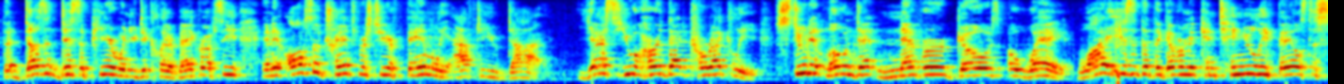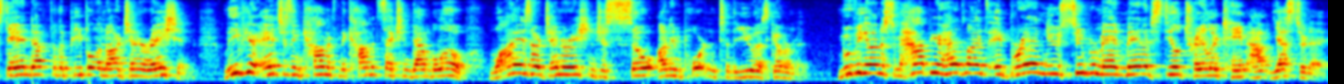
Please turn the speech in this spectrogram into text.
that doesn't disappear when you declare bankruptcy, and it also transfers to your family after you die. Yes, you heard that correctly. Student loan debt never goes away. Why is it that the government continually fails to stand up for the people in our generation? Leave your answers and comments in the comment section down below. Why is our generation just so unimportant to the US government? Moving on to some happier headlines, a brand new Superman Man of Steel trailer came out yesterday.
